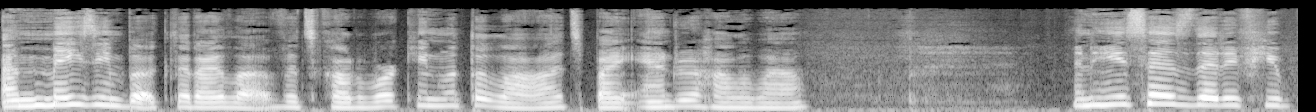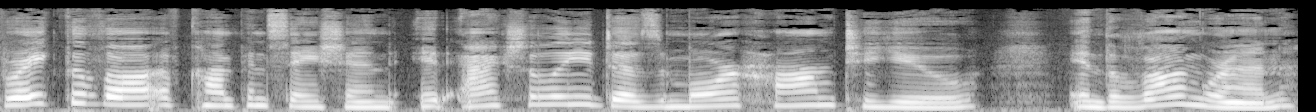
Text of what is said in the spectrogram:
amazing book that I love. It's called Working with the Law. It's by Andrew Holliwell. And he says that if you break the law of compensation, it actually does more harm to you in the long run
